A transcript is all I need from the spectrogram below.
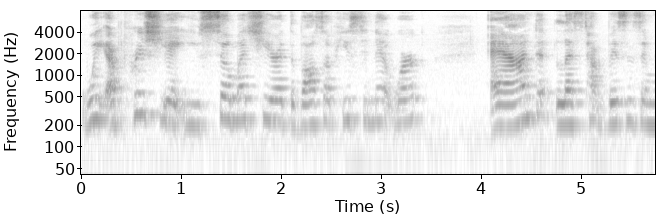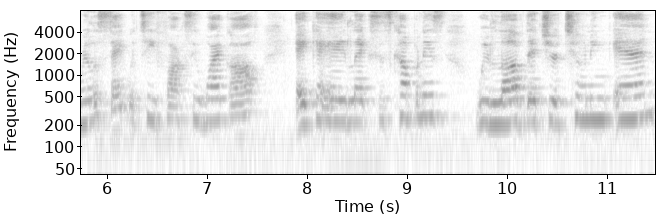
We appreciate you so much here at the Boss Up Houston Network. And let's talk business and real estate with T. Foxy Wyckoff, aka Lexus Companies. We love that you're tuning in.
